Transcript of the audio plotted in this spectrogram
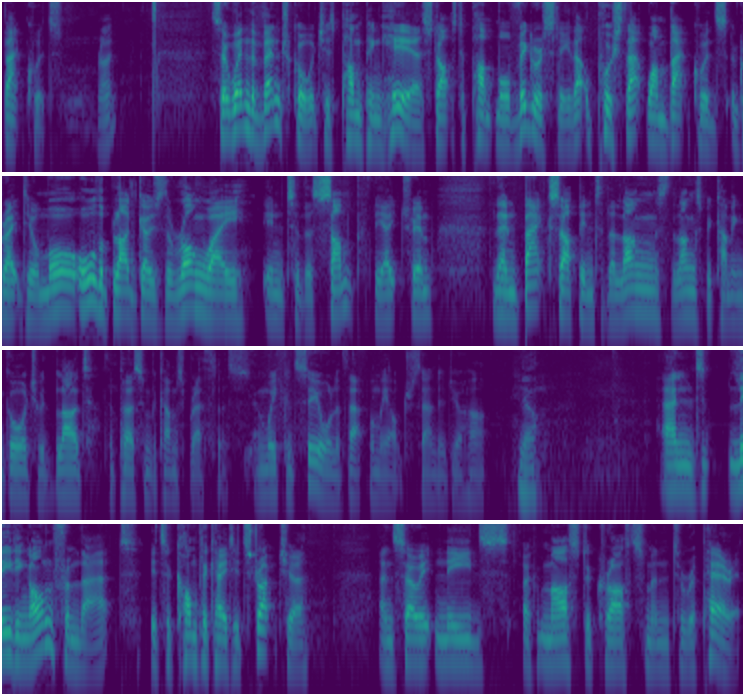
backwards, right? So when the ventricle, which is pumping here, starts to pump more vigorously, that will push that one backwards a great deal more. All the blood goes the wrong way into the sump, the atrium, then backs up into the lungs. The lungs become engorged with blood. The person becomes breathless. And we could see all of that when we ultrasounded your heart. Yeah. And leading on from that, it's a complicated structure, and so it needs a master craftsman to repair it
